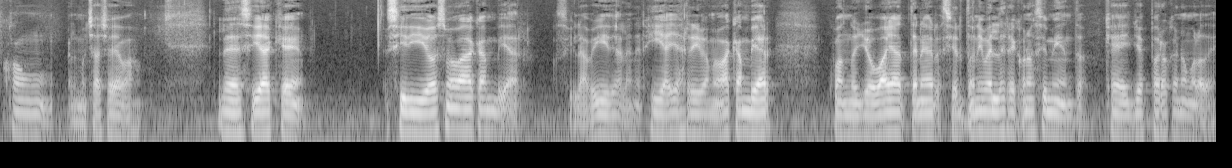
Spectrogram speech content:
con el muchacho ahí abajo. Le decía que si Dios me va a cambiar, si la vida, la energía allá arriba me va a cambiar cuando yo vaya a tener cierto nivel de reconocimiento, que yo espero que no me lo dé.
